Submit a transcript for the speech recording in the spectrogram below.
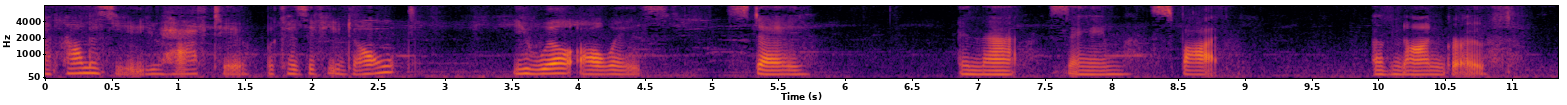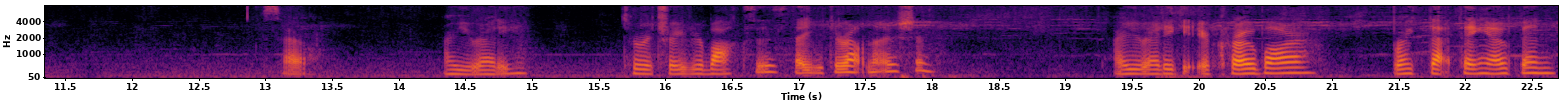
I promise you, you have to, because if you don't, you will always stay in that same spot of non growth. So, are you ready to retrieve your boxes that you threw out in the ocean? Are you ready to get your crowbar, break that thing open?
